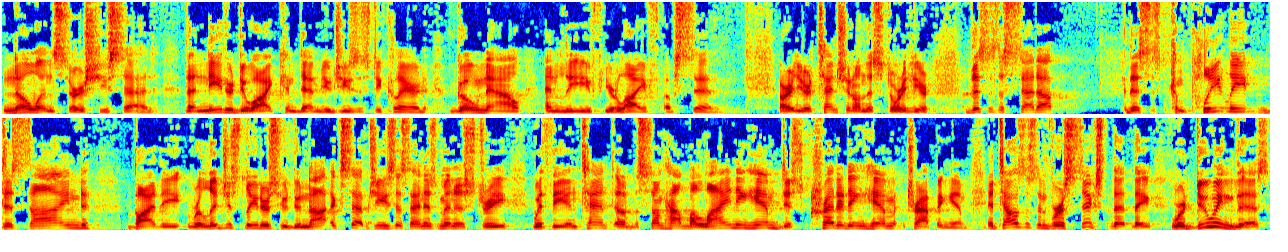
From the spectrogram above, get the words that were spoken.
No one, sir, she said. Then neither do I condemn you, Jesus declared. Go now and leave your life of sin. All right, your attention on this story here. This is a setup. This is completely designed by the religious leaders who do not accept Jesus and his ministry with the intent of somehow maligning him, discrediting him, trapping him. It tells us in verse 6 that they were doing this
